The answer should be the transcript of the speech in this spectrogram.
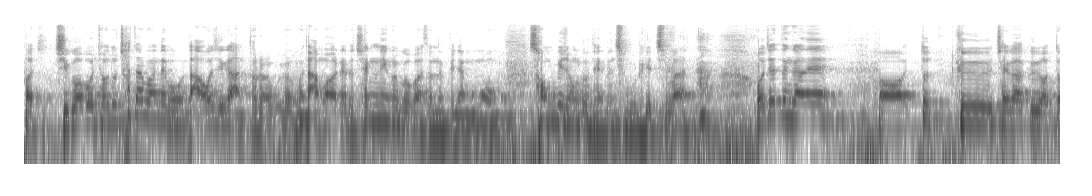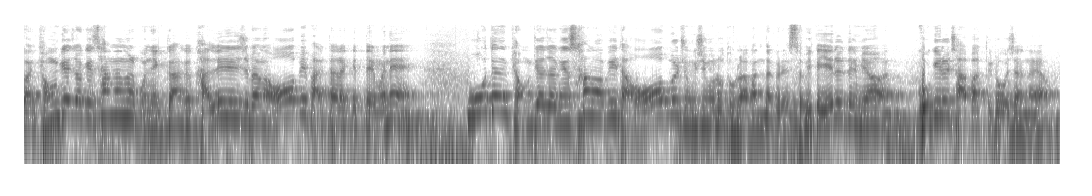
어, 직업은 저도 찾아봤는데 뭐 나오지가 않더라고요. 뭐 나무 아래서 책 읽고 봐서는 그냥 뭐 선비 정도 되는지 모르겠지만 어쨌든 간에 어, 또 그 제가 그 어떤 경제적인 상황을 보니까 그 갈릴리 지방은 어업이 발달했기 때문에 모든 경제적인 산업이 다 어업을 중심으로 돌아간다 그랬어요. 그러니까 예를 들면 고기를 잡아 들어오잖아요.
